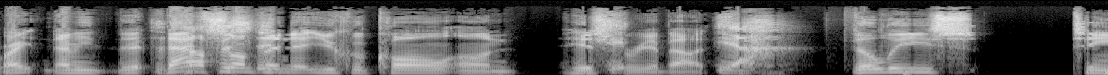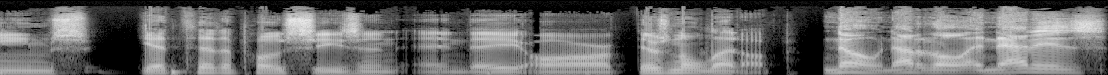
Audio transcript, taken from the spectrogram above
right? I mean, th- that's something thing. that you could call on history about. Yeah, Phillies teams get to the postseason and they are there's no let up. No, not at all, and that is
